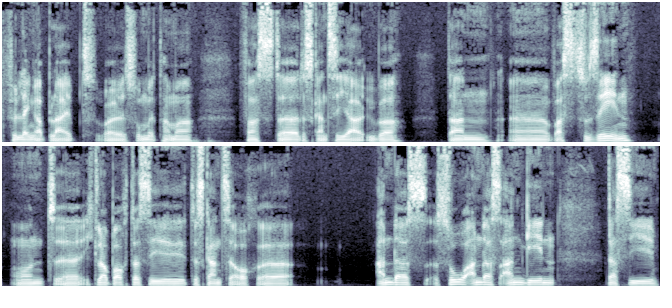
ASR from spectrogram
für länger bleibt, weil somit haben wir fast äh, das ganze Jahr über dann äh, was zu sehen. Und äh, ich glaube auch, dass sie das Ganze auch äh, anders, so anders angehen, dass sie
